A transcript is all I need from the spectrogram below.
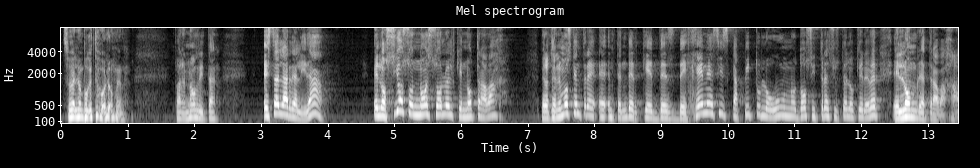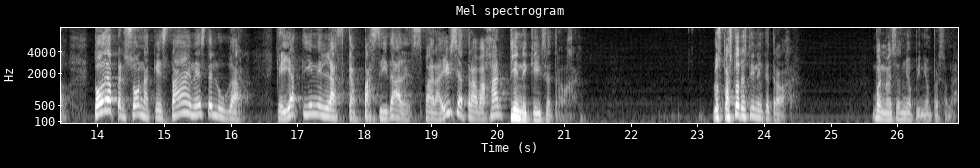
Suele un poquito de volumen para no gritar. Esta es la realidad. El ocioso no es solo el que no trabaja. Pero tenemos que eh, entender que desde Génesis capítulo 1, 2 y 3, si usted lo quiere ver, el hombre ha trabajado. Toda persona que está en este lugar, que ya tiene las capacidades para irse a trabajar, tiene que irse a trabajar. Los pastores tienen que trabajar. Bueno, esa es mi opinión personal.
